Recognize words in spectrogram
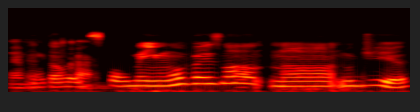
É muito Então caro. eles comem uma vez na, na- no dia.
